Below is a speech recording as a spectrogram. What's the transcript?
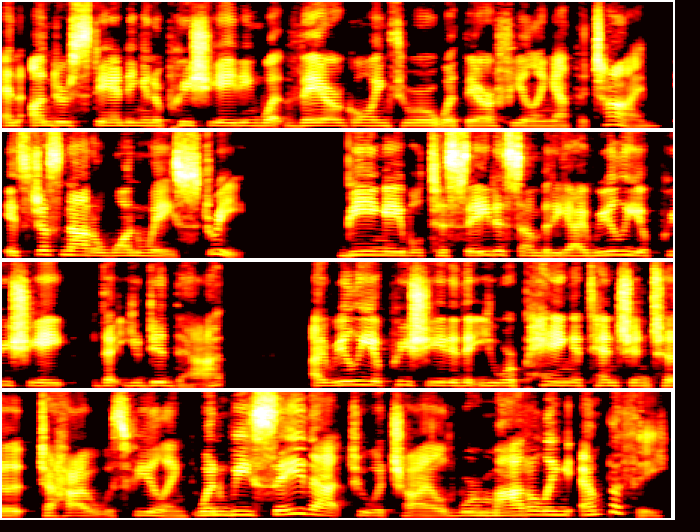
and understanding and appreciating what they're going through or what they're feeling at the time. It's just not a one way street. Being able to say to somebody, I really appreciate that you did that. I really appreciated that you were paying attention to, to how I was feeling. When we say that to a child, we're modeling empathy.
